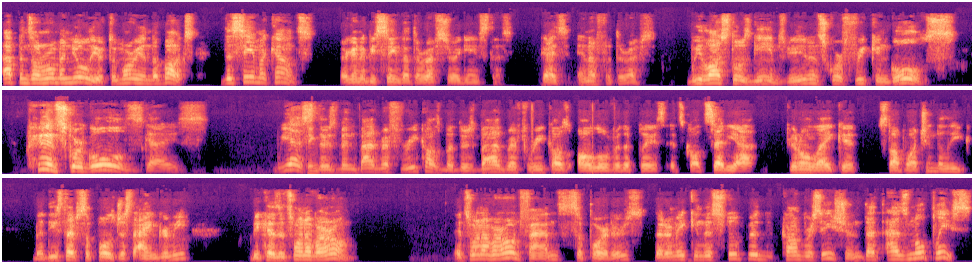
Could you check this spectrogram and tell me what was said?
happens on Romagnoli or Tomori in the box, the same accounts are going to be saying that the refs are against us. Guys, enough with the refs. We lost those games. We didn't score freaking goals. We didn't score goals, guys. Yes, Think- there's been bad referee calls, but there's bad referee calls all over the place. It's called Serie A. If you don't like it, stop watching the league. But these types of polls just anger me because it's one of our own. It's one of our own fans, supporters, that are making this stupid conversation that has no place.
